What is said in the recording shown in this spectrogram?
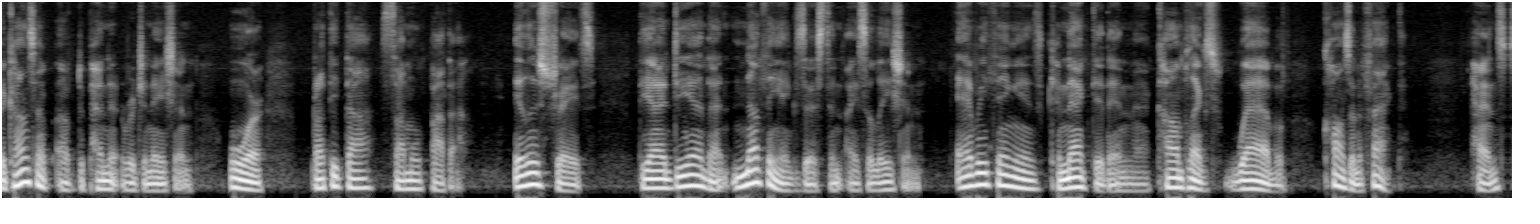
The concept of dependent origination, or pratitya samutpada, illustrates the idea that nothing exists in isolation. Everything is connected in a complex web of cause and effect. Hence,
